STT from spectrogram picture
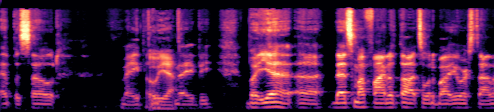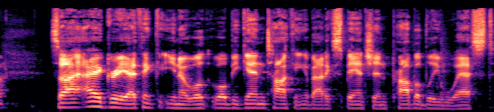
episode. Maybe. Oh, yeah. Maybe. But yeah, uh, that's my final thoughts. What about yours, Tyler? So I, I agree. I think you know we'll we'll begin talking about expansion probably west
